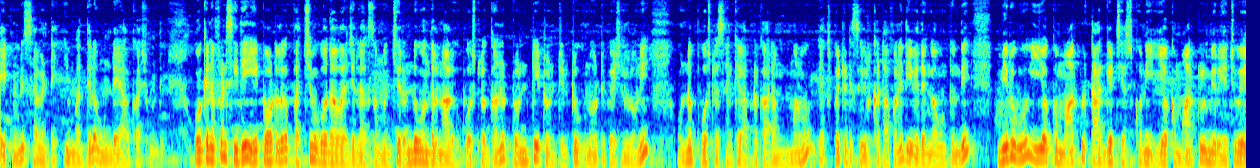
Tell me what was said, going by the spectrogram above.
ఎయిట్ నుండి సెవెంటీ ఈ మధ్యలో ఉండే అవకాశం ఉంది. ఓకేనా ఫ్రెండ్స్? ఇది టోటల్గా పశ్చిమ గోదావరి జిల్లాకు సంబంధించి రెండు వందల నాలుగు పోస్టులకు గాను ట్వంటీ ట్వంటీ టూ నోటిఫికేషన్లోని ఉన్న పోస్టుల సంఖ్య ప్రకారం మనం ఎక్స్పెక్టెడ్ సివిల్ కట్ ఆఫ్ అనేది ఈ విధంగా ఉంటుంది. మీరు ఈ యొక్క మార్కులు టార్గెట్ చేసుకొని ఈ యొక్క మార్కులు మీరు హెచ్వే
